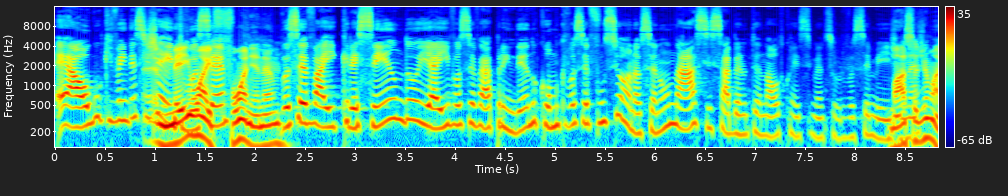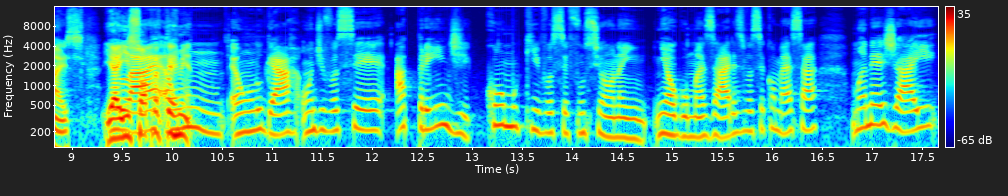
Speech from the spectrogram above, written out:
é algo que vem desse É jeito. meio um você, iPhone, né? Você vai crescendo e aí você vai aprendendo como que você funciona. Você não nasce sabendo tendo autoconhecimento sobre você mesmo, Massa né? demais. E, aí, lá só pra é terminar. um- É um lugar onde você aprende como que você funciona em, em algumas áreas. Você começa a manejar e,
